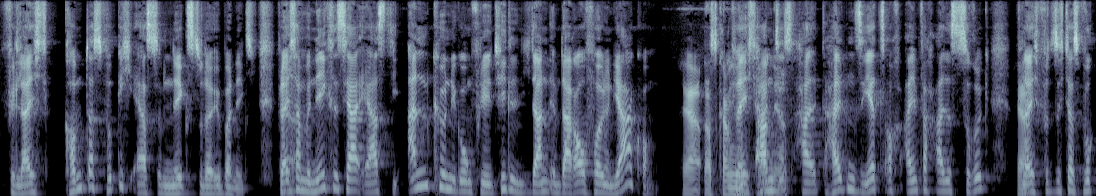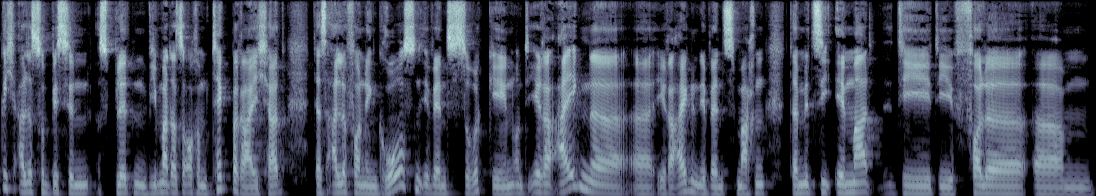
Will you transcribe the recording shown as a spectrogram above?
Vielleicht kommt das wirklich erst im nächsten oder übernächsten. Vielleicht Ja. haben wir nächstes Jahr erst die Ankündigung für die Titel, die dann im darauffolgenden Jahr kommen. Ja. Das kann Vielleicht gut haben sein, sie es halt, halten sie jetzt auch einfach alles zurück. Ja. Vielleicht wird sich das wirklich alles so ein bisschen splitten, wie man das auch im Tech-Bereich hat, dass alle von den großen Events zurückgehen und ihre eigene, äh, ihre eigenen Events machen, damit sie immer die, die volle, ähm,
